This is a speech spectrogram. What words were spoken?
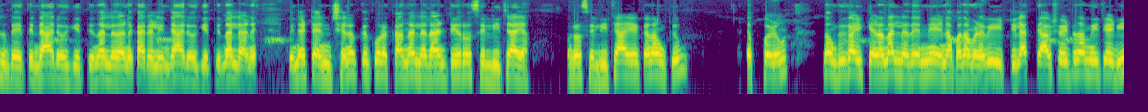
ഹൃദയത്തിന്റെ ആരോഗ്യത്തിൽ നല്ലതാണ്. കരളിന്റെ ആരോഗ്യത്തിൽ നല്ലതാണ്. പിന്നെ ടെൻഷനൊക്കെ കുറയ്ക്കാൻ നല്ലതാണ് ഈ റൊസല്ലി ചായ. റൊസല്ലി ചായയൊക്കെ നമുക്ക് എപ്പോഴും നമുക്ക് കഴിക്കണം നല്ലത് തന്നെയാണ്. അപ്പൊ നമ്മുടെ വീട്ടിൽ അത്യാവശ്യമായിട്ട് നമ്മൾ ഈ ചെടി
